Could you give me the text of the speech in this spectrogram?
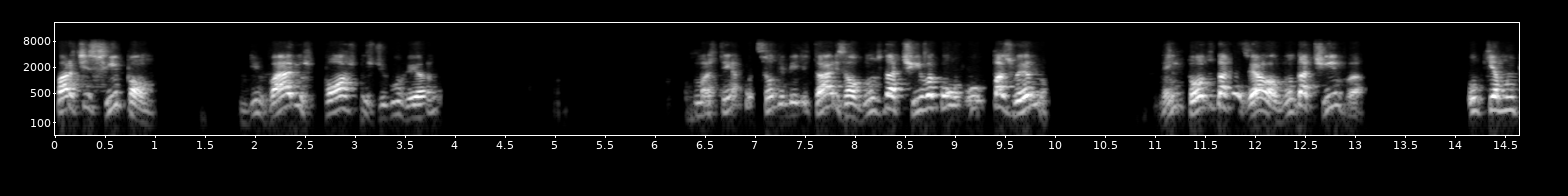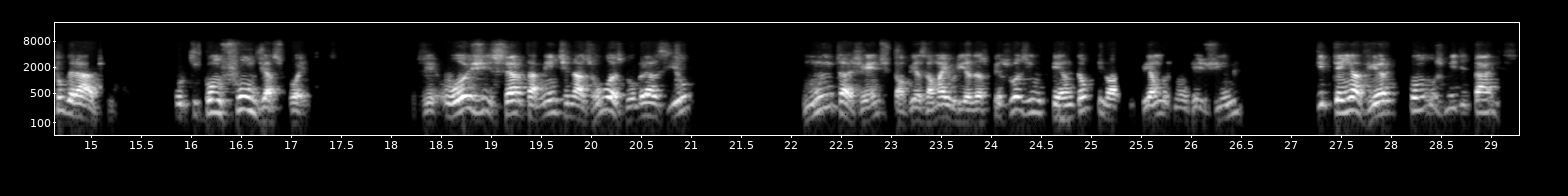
participam de vários postos de governo mas tem a condição de militares, alguns da ativa com o Pazuello. Nem todos da reserva, alguns da ativa. O que é muito grave, porque confunde as coisas. Hoje, certamente, nas ruas do Brasil, muita gente, talvez a maioria das pessoas, entendam que nós vivemos num regime que tem a ver com os militares.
